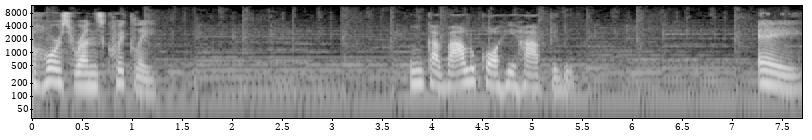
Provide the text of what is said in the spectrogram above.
A horse runs quickly. Um cavalo corre rápido. A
